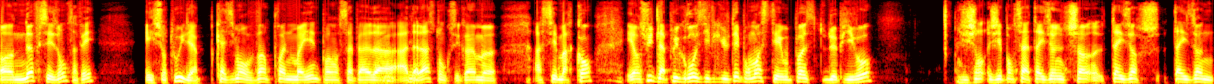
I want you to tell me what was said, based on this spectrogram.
en neuf saisons, ça fait. Et surtout, il a quasiment 20 points de moyenne pendant sa période à. Dallas, donc c'est quand même euh, assez marquant. Et ensuite, la plus grosse difficulté pour moi, c'était au poste de pivot. J'ai pensé à Tyson, Tyson, Tyson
